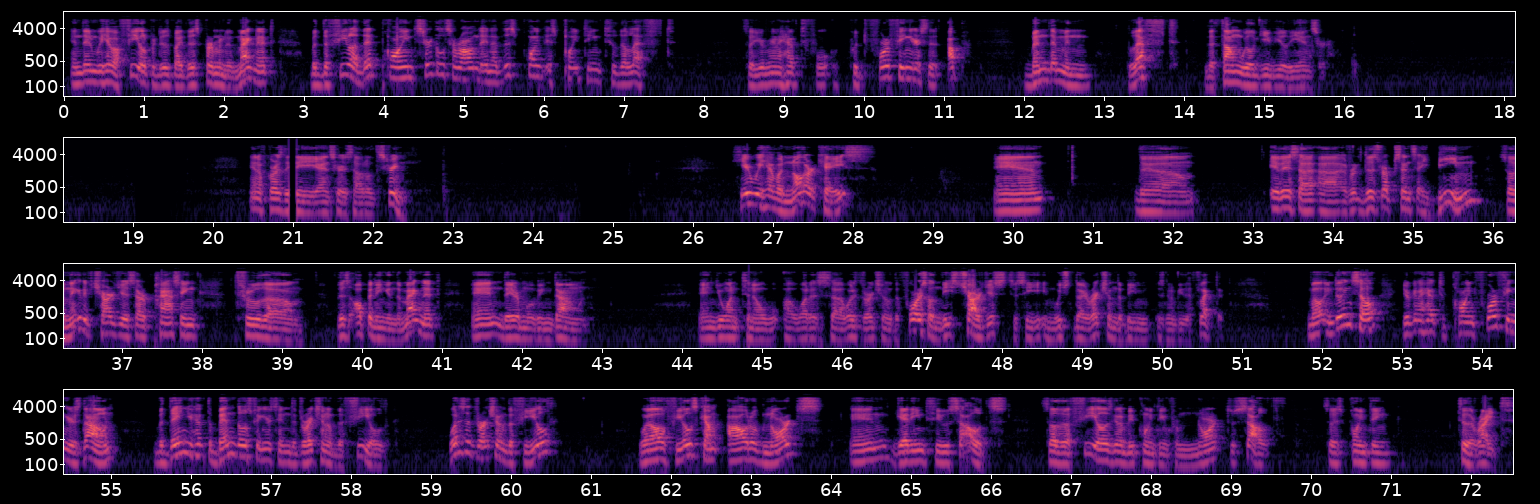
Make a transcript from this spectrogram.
and then we have a field produced by this permanent magnet, but the field at that point circles around and at this point is pointing to the left. So you're going to have to put four fingers up bend them in left, the thumb will give you the answer. And of course, the answer is out of the screen. Here we have another case, and the um, it is a, a, this represents a beam. So negative charges are passing through the um, this opening in the magnet, and they're moving down. And you want to know uh, what is uh, what is the direction of the force on these charges to see in which direction the beam is going to be deflected. Well, in doing so, you're going to have to point four fingers down, but then you have to bend those fingers in the direction of the field. What is the direction of the field? Well, fields come out of norths and get into souths. So the field is going to be pointing from north to south. So it's pointing to the right.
